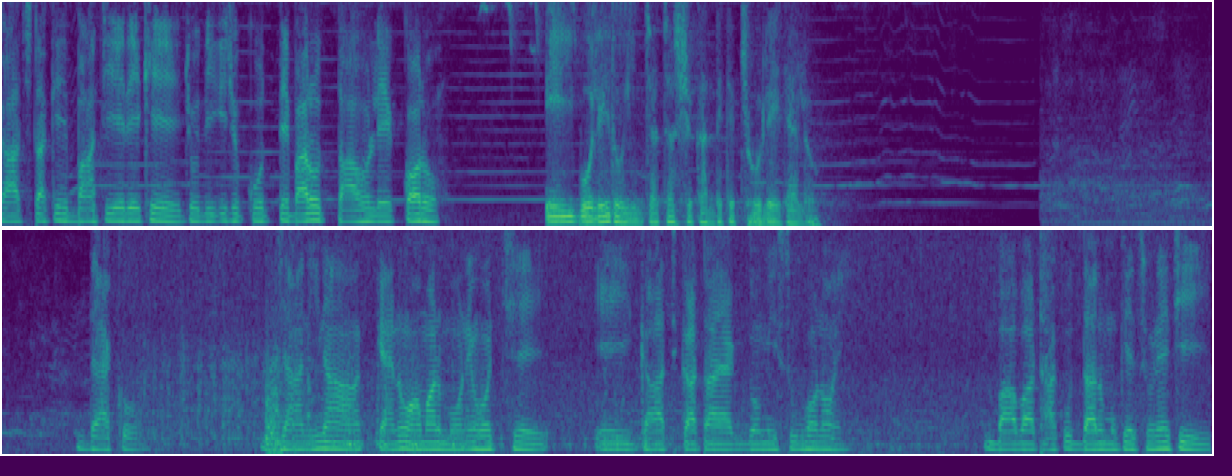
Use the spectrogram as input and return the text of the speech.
গাছটাকে বাঁচিয়ে রেখে যদি কিছু করতে পারো তাহলে করো। এই বলে রহিম চাচা সেখান থেকে চলে গেল। দেখো জানি না কেন আমার মনে হচ্ছে এই গাছ কাটা একদমই শুভ নয়। বাবা ঠাকুরদার মুখে শুনেছি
